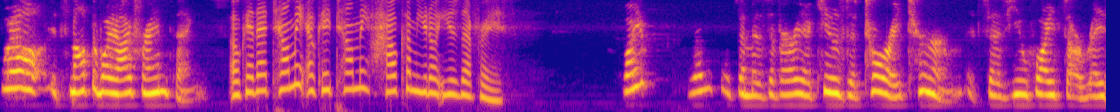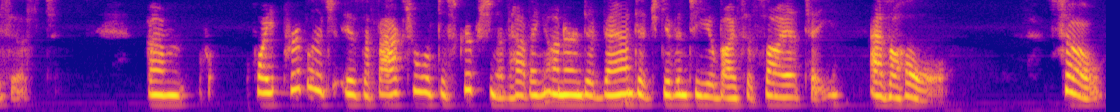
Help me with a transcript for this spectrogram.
Well, it's not the way I frame things. Okay, that tell me. Okay, tell me how come you don't use that phrase? White racism is a very accusatory term. It says you whites are racist. Um, white privilege is a factual description of having unearned advantage given to you by society as a whole. So,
